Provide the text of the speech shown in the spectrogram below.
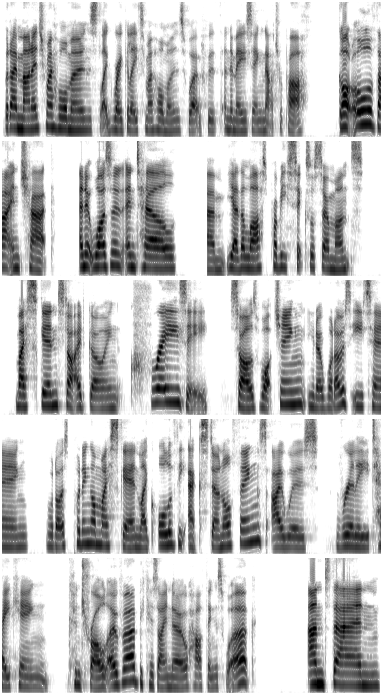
but I managed my hormones, like regulated my hormones, worked with an amazing naturopath, got all of that in check. And it wasn't until, um, yeah, the last probably six or so months, my skin started going crazy. So I was watching, you know, what I was eating, what I was putting on my skin, like all of the external things I was really taking control over because I know how things work. And then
